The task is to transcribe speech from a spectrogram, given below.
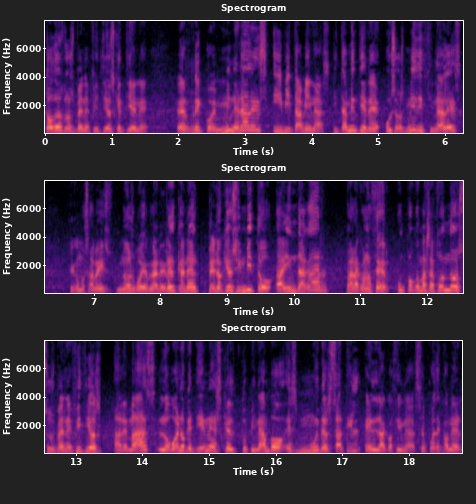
todos los beneficios que tiene. Es rico en minerales y vitaminas y también tiene usos medicinales que como sabéis no os voy a hablar en el canal, pero que os invito a indagar para conocer un poco más a fondo sus beneficios. Además, lo bueno que tiene es que el tupinambo es muy versátil en la cocina. Se puede comer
